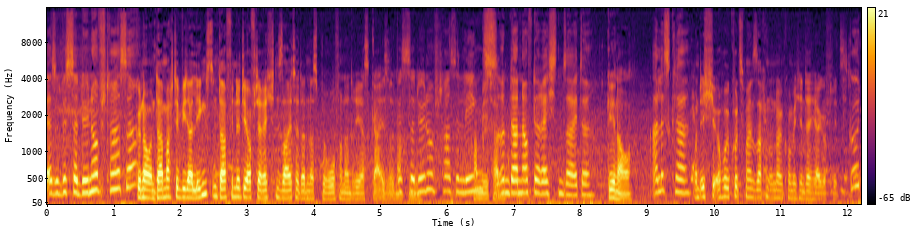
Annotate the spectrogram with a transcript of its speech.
also bis zur Dönhoffstraße? Genau, und da macht ihr wieder links und da findet ihr auf der rechten Seite dann das Büro von Andreas Geisel. Bis zur Dönhoffstraße links und dann auf der rechten Seite. Genau. Alles klar. Und ich hole kurz meine Sachen und dann komme ich hinterher geflitzt. Gut.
